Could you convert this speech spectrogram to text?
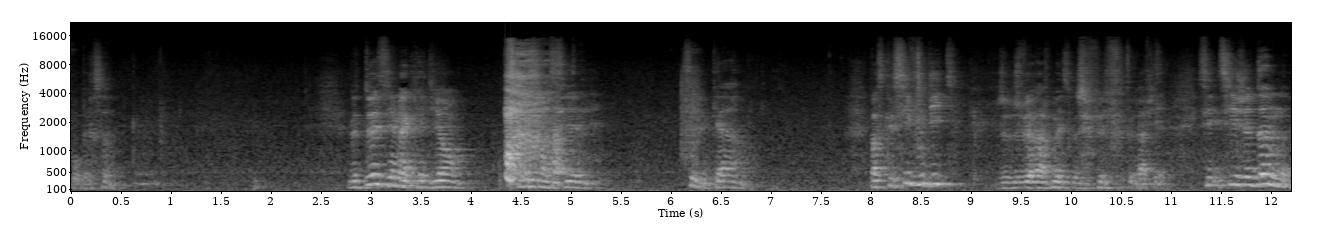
Pour personne. Le deuxième ingrédient essentiel, c'est le cadre. Parce que si vous dites, je, vais remettre ce que je vais photographier, si, je donne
